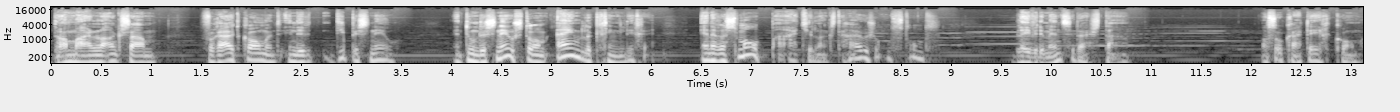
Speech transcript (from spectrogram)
Dan maar langzaam vooruitkomend in de diepe sneeuw. En toen de sneeuwstorm eindelijk ging liggen en er een smal paadje langs de huizen ontstond, bleven de mensen daar staan. Als ze elkaar tegenkomen,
